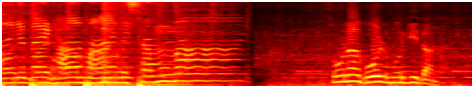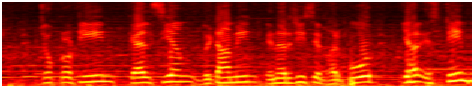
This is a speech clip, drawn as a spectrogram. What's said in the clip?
और बढ़ा मान सम्मान। सोना गोल्ड मुर्गी दाना, जो प्रोटीन, कैल्शियम, विटामिन, एनर्जी से भरपूर, यह स्टीम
